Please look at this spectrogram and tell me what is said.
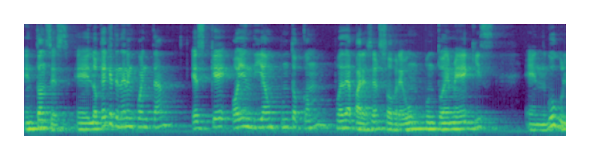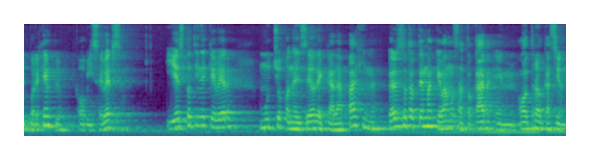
Entonces, eh, lo que hay que tener en cuenta es que hoy en día un .com puede aparecer sobre un .mx en Google, por ejemplo, o viceversa. Y esto tiene que ver mucho con el SEO de cada página, pero es otro tema que vamos a tocar en otra ocasión.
